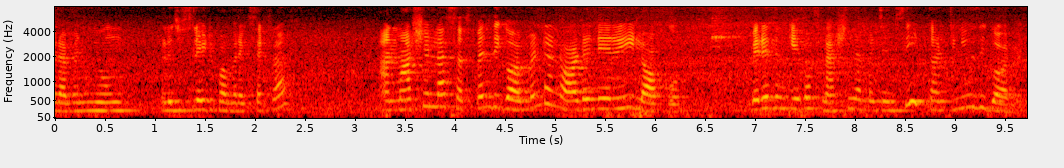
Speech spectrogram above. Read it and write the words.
revenue, legislative power, etc. And martial law suspend the government and ordinary law court. Whereas in case of national emergency, it continues the government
